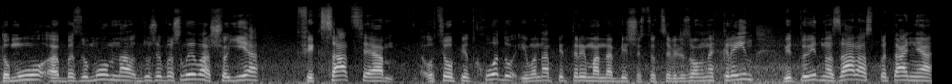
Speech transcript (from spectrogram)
Тому е, безумовно дуже важливо, що є фіксація. Оцього підходу, і вона підтримана більшістю цивілізованих країн. Відповідно, зараз питання,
